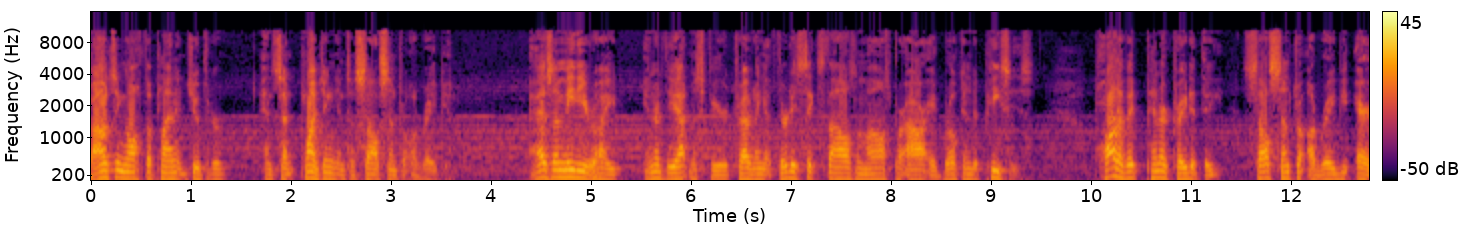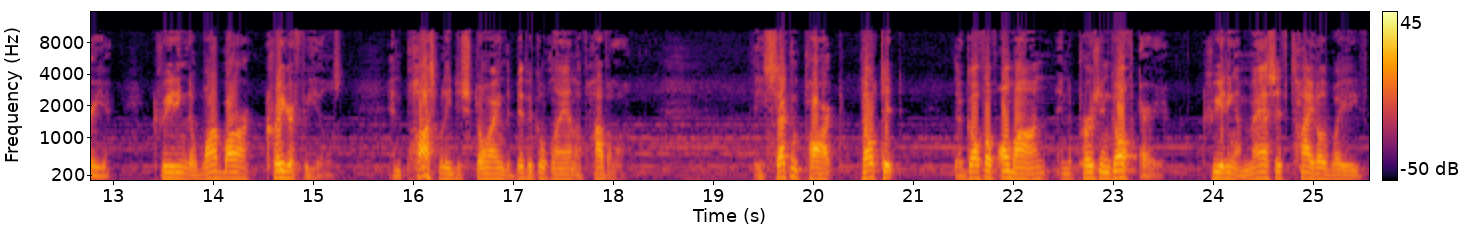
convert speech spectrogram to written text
bouncing off the planet Jupiter and sent plunging into south central Arabia. As a meteorite entered the atmosphere traveling at 36,000 miles per hour, it broke into pieces. Part of it penetrated the south central Arabia area, creating the Wabar crater fields and possibly destroying the biblical land of Havilah. The second part pelted the Gulf of Oman and the Persian Gulf area, creating a massive tidal wave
